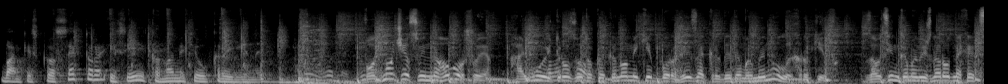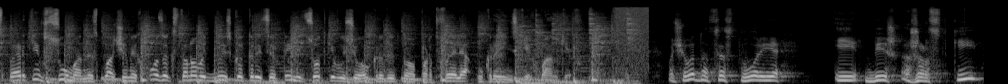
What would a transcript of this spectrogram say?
банківського сектора і всієї економіки України. Водночас він наголошує, гальмують розвиток економіки борги за кредитами минулих років. За оцінками міжнародних експертів, сума несплачених позик становить близько 30% усього кредитного портфеля українських банків. Очевидно, це створює і більш жорсткі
